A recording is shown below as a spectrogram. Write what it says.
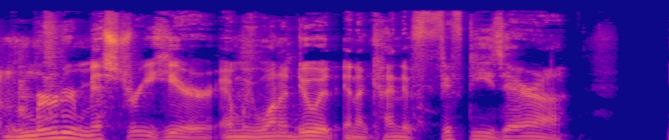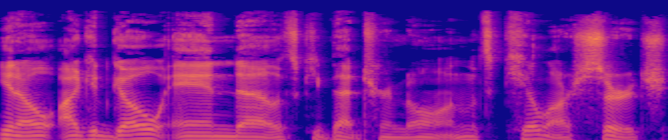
a murder mystery here, and we want to do it in a kind of '50s era. You know, I could go and uh, let's keep that turned on. Let's kill our search.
